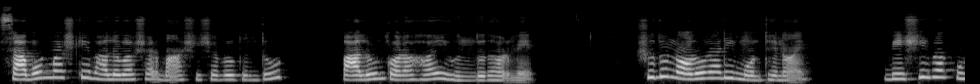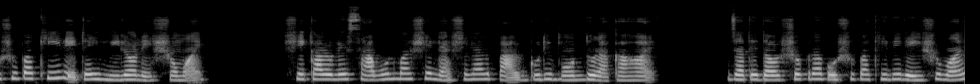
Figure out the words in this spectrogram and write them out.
শ্রাবণ মাসকে ভালোবাসার মাস হিসেবেও কিন্তু পালন করা হয় হিন্দু ধর্মে। শুধু নরনারীর মধ্যে নয়, বেশিরভাগ পশু পাখির এটাই মিলনের সময়। সে কারণে শ্রাবণ মাসে ন্যাশনাল পার্কগুলি বন্ধ রাখা হয়, যাতে দর্শকরা পশু পাখিদের এই সময়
